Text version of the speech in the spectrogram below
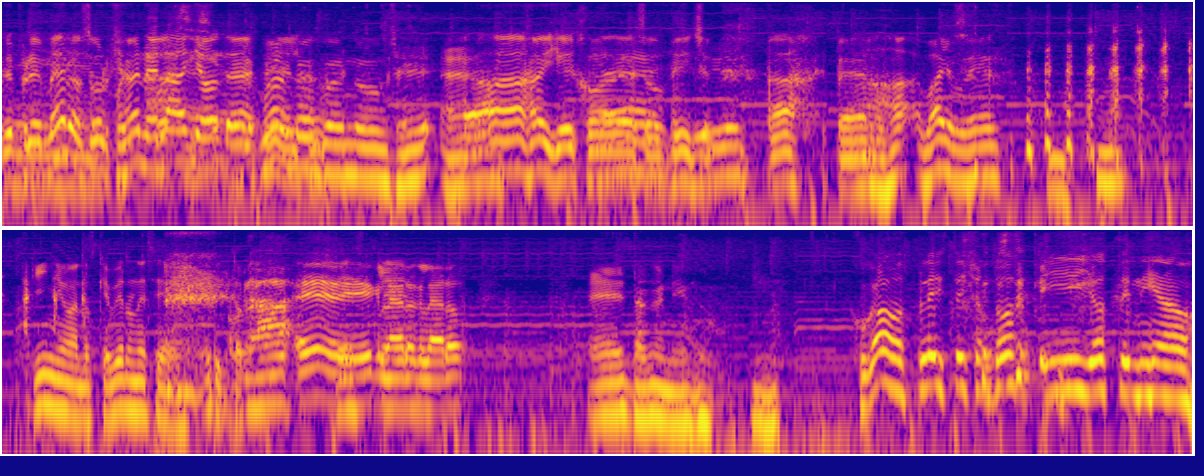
El primero Eh, surgió fue en el año de. Ay, hijo de Ay, su pinche. sí. Ah, perro. Ajá, vaya. Guiño a los que vieron ese TikTok. Ah, Eh, Este- claro, claro. Eh, tan ganejo. Jugábamos PlayStation 2 y yo tenía.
